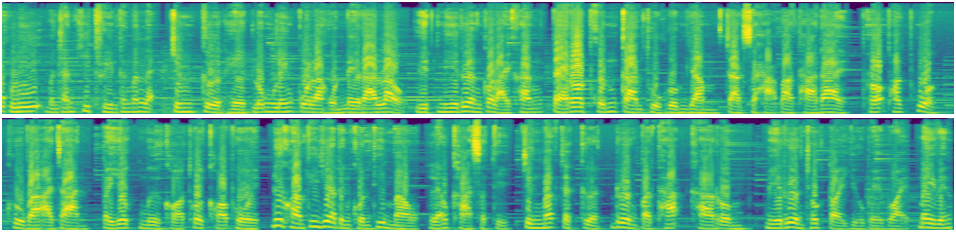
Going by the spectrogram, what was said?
พวกลือเหมันชั้นขี้ทรีนทั้งนั้นแหละ จึงเกิดเหตุลงเล้งโกลาหลในร้านเหล้าวิทย์มีเรื่องก็หลายครั้ง แต่รอดพ้นการถูกรุมยำจากสหบาทาได้ เพราะพักพวกครูบาอาจารย์ ไปยกมือขอโทษขอโพย ด้วยความที่เยื่อเป็นคนที่เมาแล้วขาดสติ จึงมักจะเกิดเรื่องปะทะคารม มีเรื่องชกต่อยอยู่บ่อยๆ ไม่เว้น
